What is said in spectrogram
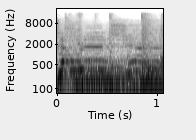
direction.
